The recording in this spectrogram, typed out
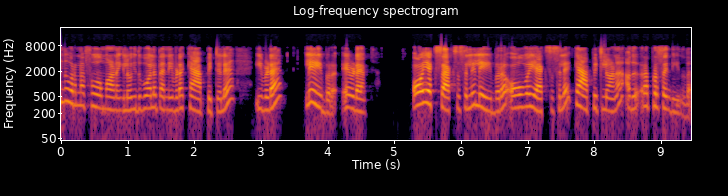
എന്ന് പറഞ്ഞ ഫോം ആണെങ്കിലോ ഇതുപോലെ തന്നെ ഇവിടെ ക്യാപിറ്റൽ ഇവിടെ ലേബർ എവിടെ? ഒ എക്സ് ആക്സസിൽ ലേബർ ഒ വൈ ആക്സസിൽ ക്യാപിറ്റലാണ് അത് റെപ്രസെന്റ് ചെയ്യുന്നത്.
